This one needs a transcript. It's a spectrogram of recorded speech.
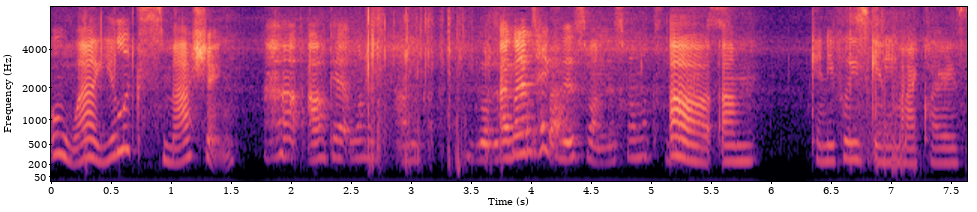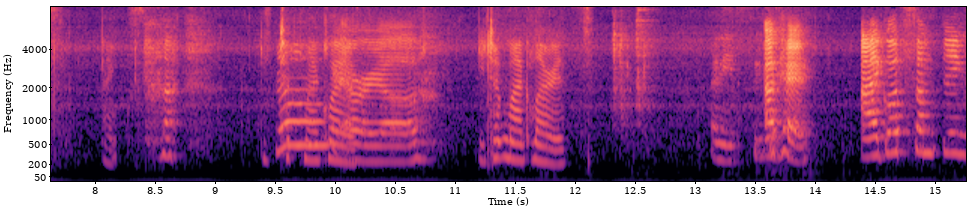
Oh wow, you look smashing. I'll get one. I'm, I'm gonna take back. this one. This one looks Oh, nice. um, can you please give me my clothes? Thanks. You took my No, clothes. Ariel. Uh, you took my clothes. I need to see. Okay, I got something,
